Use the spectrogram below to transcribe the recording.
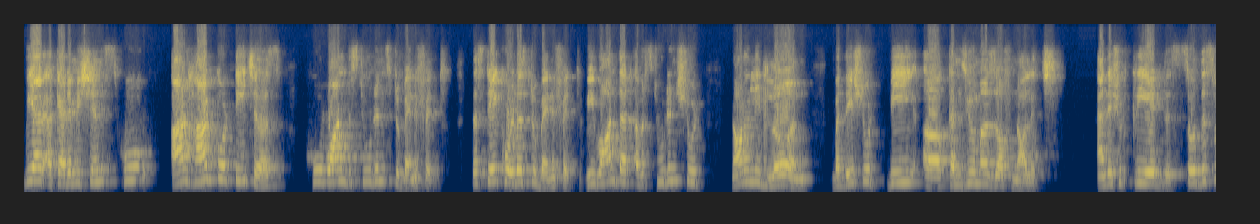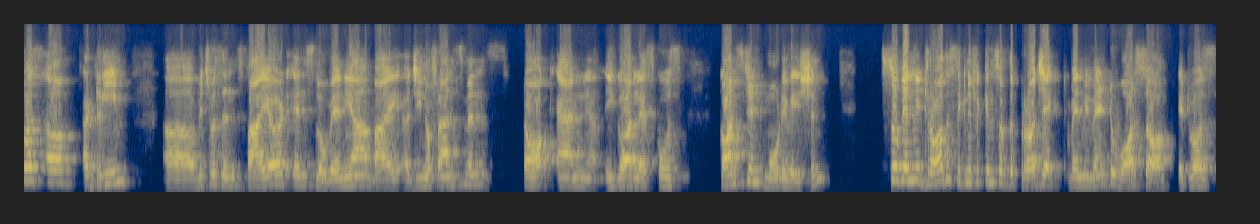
We are academicians who are hardcore teachers who want the students to benefit, the stakeholders to benefit. We want that our students should not only learn, but they should be uh, consumers of knowledge and they should create this. So this was uh, a dream uh, which was inspired in Slovenia by uh, Gino Fransman's talk and Igor Lesko's constant motivation. So when we draw the significance of the project, when we went to Warsaw, it was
